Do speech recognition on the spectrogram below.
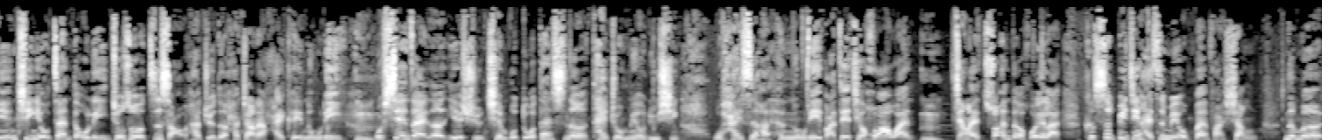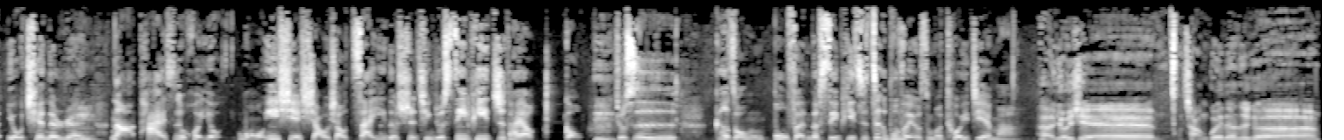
年轻有战斗力，就是说至少他觉得他将来还可以努力。嗯，我现在呢，也许钱不多，但是呢，太久没有旅行，我还是还很努力把这些钱花完。嗯，将来赚得回来。可是毕竟还是没有办法像那么有钱的人，嗯、那他还是会有某一些小小在意的事情，就 CP 值他要够。嗯，就是各种部分的 CP 值，这个部分有什么推荐吗？呃，有一些常规的这个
